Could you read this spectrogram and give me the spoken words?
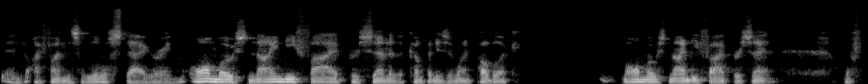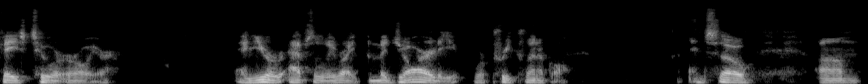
and I find this a little staggering. Almost ninety five percent of the companies that went public, almost ninety five percent, were phase two or earlier. And you're absolutely right. The majority were preclinical. And so, um,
